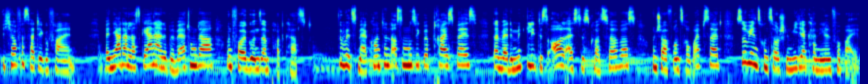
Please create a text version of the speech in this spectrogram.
Ich hoffe, es hat dir gefallen. Wenn ja, dann lass gerne eine Bewertung da und folge unserem Podcast. Du willst mehr Content aus dem Musikweb 3 Space? Dann werde Mitglied des All Eyes Discord Servers und schau auf unserer Website sowie unseren Social Media Kanälen vorbei.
